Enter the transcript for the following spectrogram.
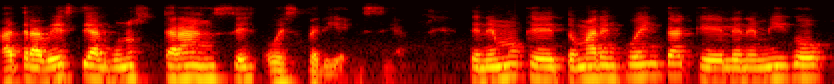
a través de algunos trances o experiencias. Tenemos que tomar en cuenta que el enemigo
